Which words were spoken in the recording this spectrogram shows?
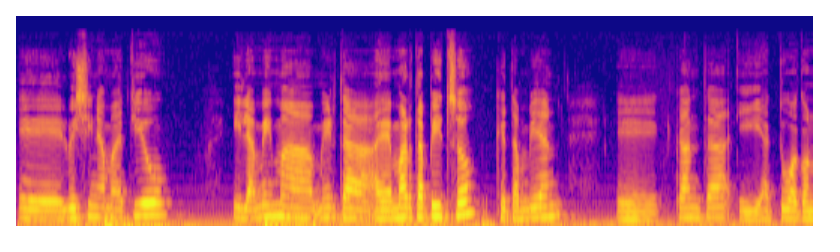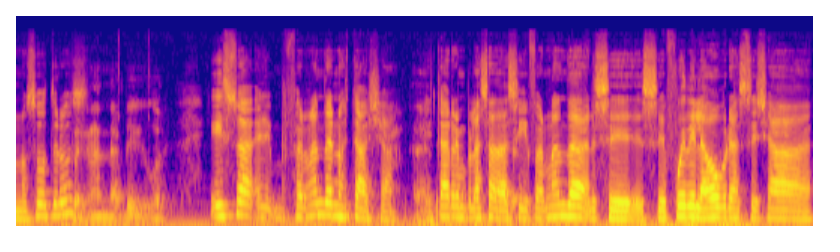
eh, Luisina Mathieu y la misma Mirta, Marta Pizzo, que también canta y actúa con nosotros. Fernanda Pegua. Esa, eh, Fernanda no está allá, ah, está reemplazada, sí. Fernanda se, se fue de la obra hace ya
